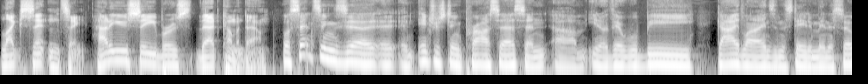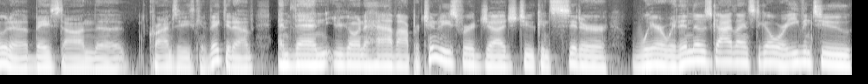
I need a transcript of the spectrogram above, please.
like sentencing. How do you see, Bruce, that coming down? Well, sentencing's uh, a- an interesting process, and um, you know there will be guidelines in the state of Minnesota based on the crimes that he's convicted of, and then you're going to have opportunities for a judge to consider where within those guidelines to go, or even to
